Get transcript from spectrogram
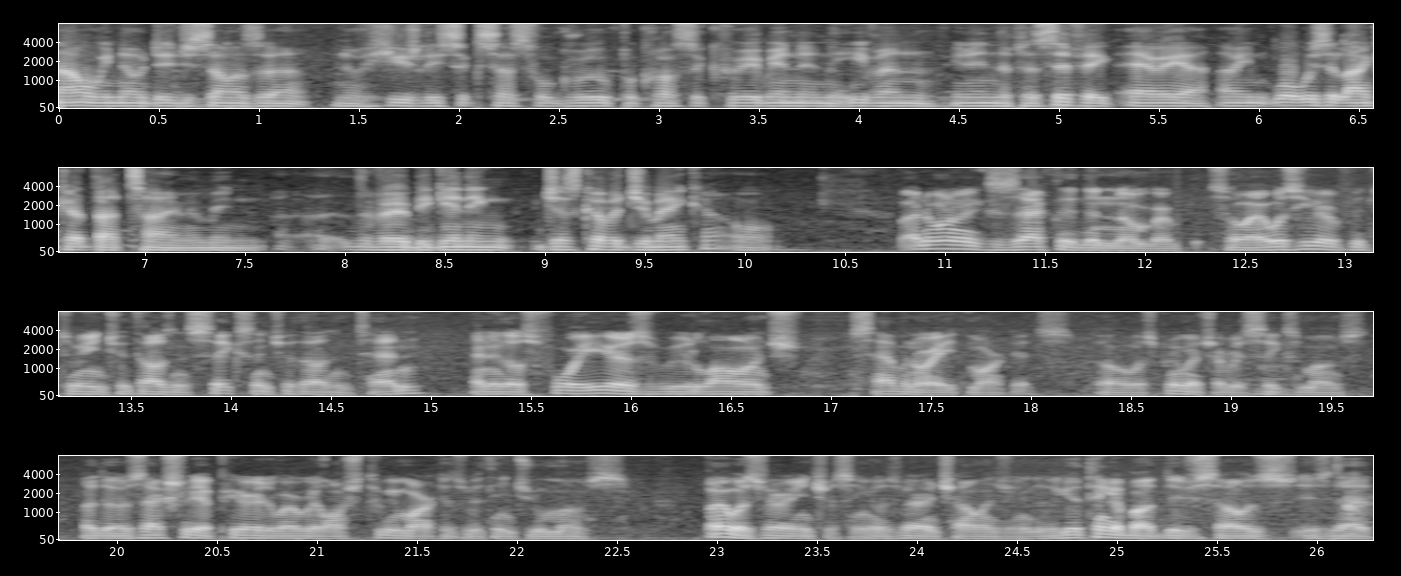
Now we know Digicel as a you know, hugely successful group across the Caribbean and even in the Pacific area. I mean, what was it like at that time? I mean, at the very beginning, just covered Jamaica or? I don't know exactly the number. So I was here between 2006 and 2010, and in those four years we launched seven or eight markets. So it was pretty much every six mm. months. But there was actually a period where we launched three markets within two months. But it was very interesting. It was very challenging. The good thing about Digicel is, is that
